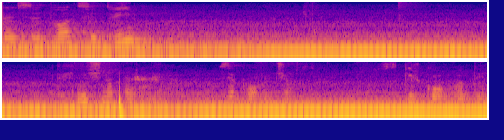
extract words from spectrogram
10.22. Технічна перерва. З якого часу? З кількох годин?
